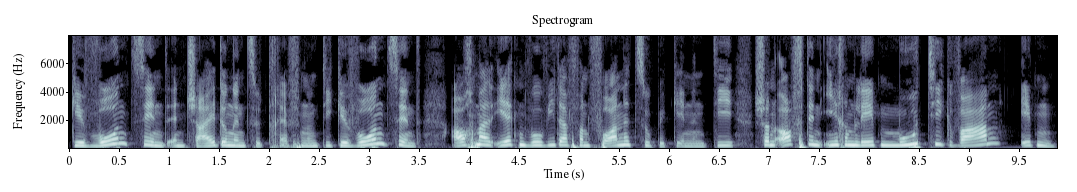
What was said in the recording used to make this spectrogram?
gewohnt sind, Entscheidungen zu treffen und die gewohnt sind, auch mal irgendwo wieder von vorne zu beginnen, die schon oft in ihrem Leben mutig waren, eben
